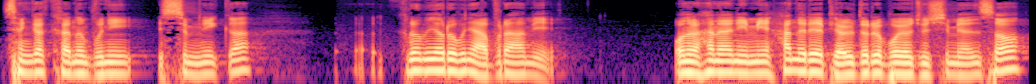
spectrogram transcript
생각하는 분이 있습니까? 그러면 여러분이 아브라함이 오늘 하나님이 하늘의 별들을 보여주시면서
